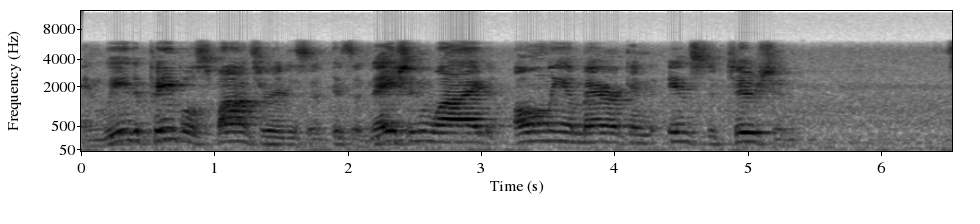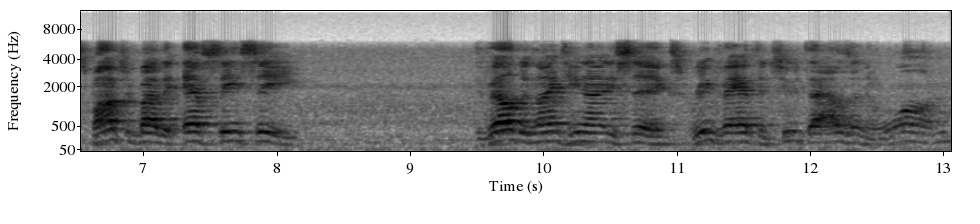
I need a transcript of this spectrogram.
And we, the people, sponsor it. It's a, a nationwide, only American institution, sponsored by the FCC, developed in 1996, revamped in 2001,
